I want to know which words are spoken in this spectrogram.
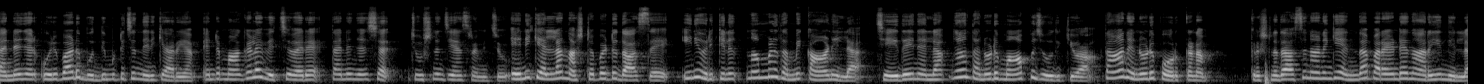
തന്നെ ഞാൻ ഒരുപാട് ബുദ്ധിമുട്ടിച്ചെന്ന് എനിക്കറിയാം. എന്റെ മകളെ വെച്ച് വരെ തന്നെ ഞാൻ ചൂഷണം ചെയ്യാൻ ശ്രമിച്ചു. എനിക്കെല്ലാം നഷ്ടപ്പെട്ടു ദാസേ. ഇനി ഒരിക്കലും നമ്മൾ തമ്മിൽ കാണില്ല. ചെയ്തതിനെല്ലാം ഞാൻ തന്നോട് മാപ്പ് ചോദിക്കുക. താൻ എന്നോട് പോർക്കണം കൃഷ്ണദാസനാണെങ്കിൽ എന്താ പറയണ്ടേന്ന് അറിയുന്നില്ല.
